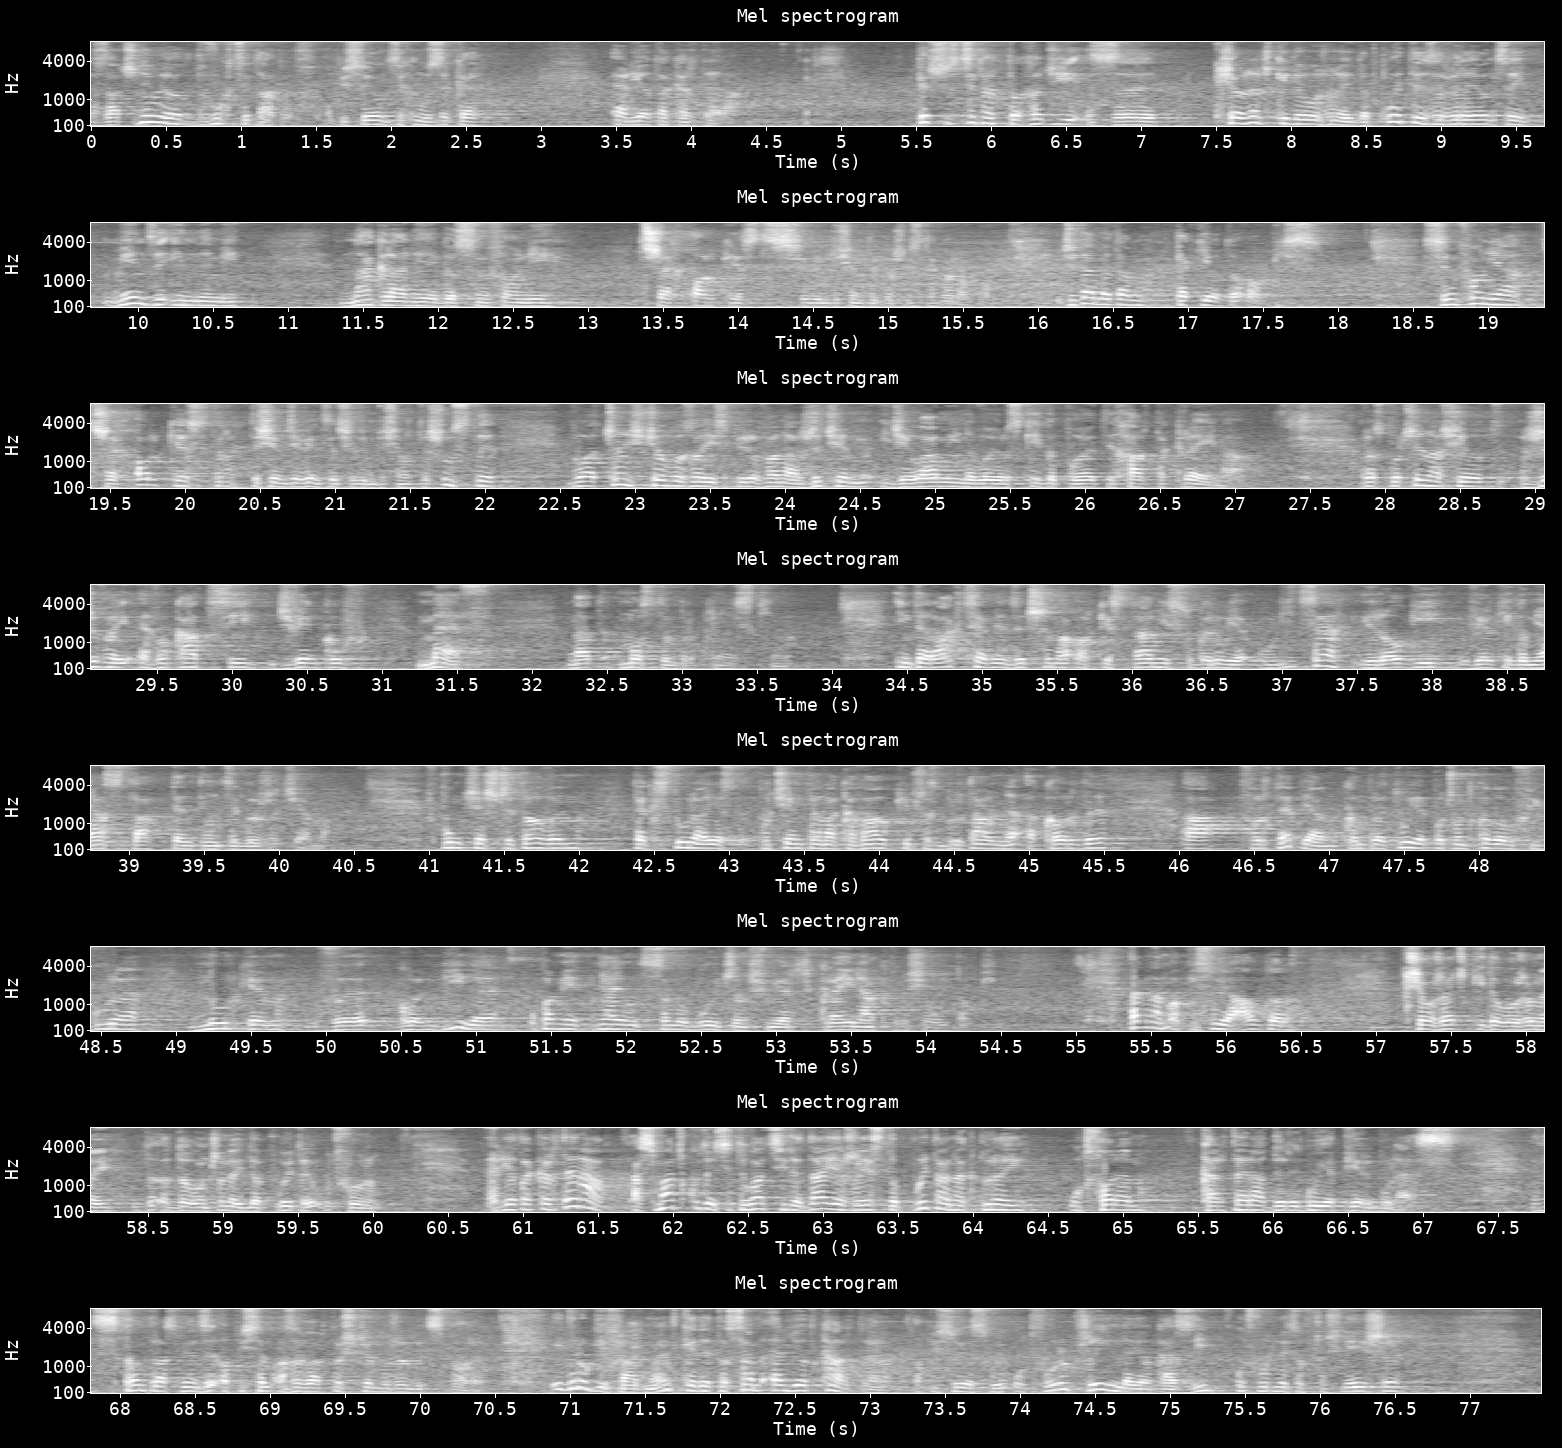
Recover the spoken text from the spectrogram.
Zaczniemy od dwóch cytatów opisujących muzykę Eliota Cartera. Pierwszy cytat pochodzi z książeczki dołożonej do płyty, zawierającej między innymi nagranie jego symfonii trzech orkiestr z 1976 roku. I czytamy tam taki oto opis. Symfonia trzech orkiestr 1976 była częściowo zainspirowana życiem i dziełami nowojorskiego poety Harta Crane'a. Rozpoczyna się od żywej ewokacji dźwięków mef nad mostem bruklińskim. Interakcja między trzema orkiestrami sugeruje ulice i rogi wielkiego miasta tętniącego życiem. W punkcie szczytowym tekstura jest pocięta na kawałki przez brutalne akordy, a fortepian kompletuje początkową figurę nurkiem w głębiny, upamiętniając samobójczą śmierć Kraina, który się utopił. Tak nam opisuje autor książeczki dołożonej, do, dołączonej do płyty utwór Eliota Cartera, a smaczku tej sytuacji dodaje, że jest to płyta, na której utworem Cartera dyryguje Pierre Boulez. Więc kontrast między opisem a zawartością może być spory. I drugi fragment, kiedy to sam Elliot Carter opisuje swój utwór przy innej okazji, utwór nieco wcześniejszy,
